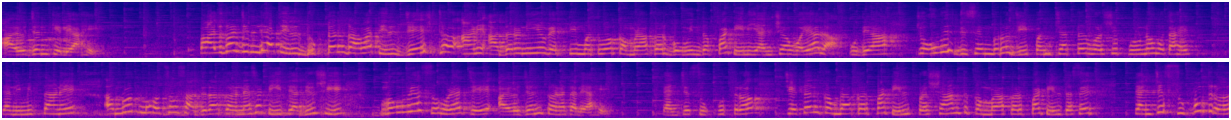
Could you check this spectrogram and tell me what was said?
आयोजन केले आहे. पालघर जिल्ह्यातील धुकटन गावातील ज्येष्ठ आणि आदरणीय व्यक्तिमत्व कमळाकर गोविंद पाटील यांच्या वयाला उद्या चोवीस डिसेंबर रोजी पंच्याहत्तर वर्षे पूर्ण होत आहेत. त्या निमित्ताने अमृत महोत्सव साजरा करण्यासाठी त्या दिवशी भव्य सोहळ्याचे आयोजन करण्यात आले आहे. त्यांचे सुपुत्र चेतन कमळाकर पाटील प्रशांत कमळाकर पाटील तसेच त्यांचे सुपुत्र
